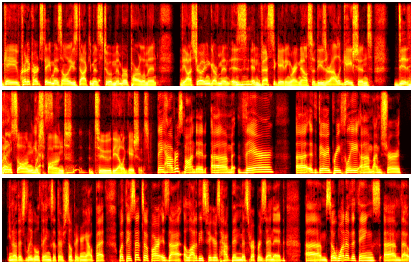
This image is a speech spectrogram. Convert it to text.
gave credit card statements and all these documents to a member of parliament. The Australian government is Mm-hmm. investigating right now. So these are allegations. Did Right. Hillsong Yes. respond to the allegations? They have responded. Um, they're uh, very briefly. Um, I'm sure you know there's legal things that they're still figuring out. But what they've said so far is that a lot of these figures have been misrepresented. Um, so one of the things um, that.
